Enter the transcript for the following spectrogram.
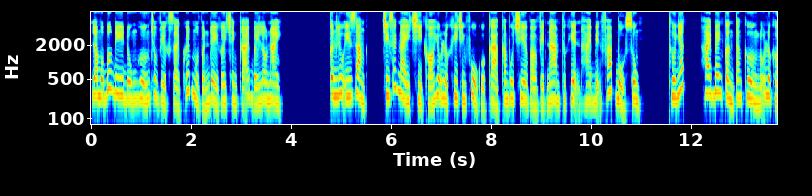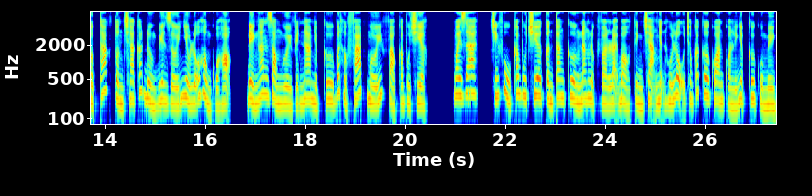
là một bước đi đúng hướng trong việc giải quyết một vấn đề gây tranh cãi bấy lâu nay. Cần lưu ý rằng, chính sách này chỉ có hiệu lực khi chính phủ của cả Campuchia và Việt Nam thực hiện hai biện pháp bổ sung. Thứ nhất, hai bên cần tăng cường nỗ lực hợp tác tuần tra các đường biên giới nhiều lỗ hổng của họ để ngăn dòng người Việt Nam nhập cư bất hợp pháp mới vào Campuchia. Ngoài ra, chính phủ Campuchia cần tăng cường năng lực và loại bỏ tình trạng nhận hối lộ trong các cơ quan quản lý nhập cư của mình.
